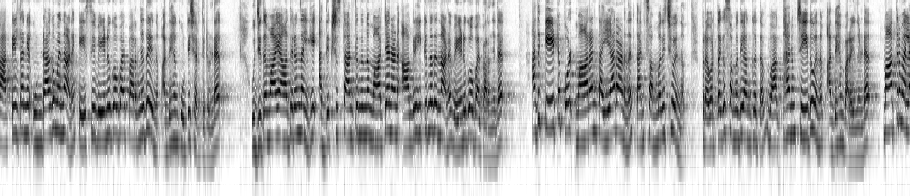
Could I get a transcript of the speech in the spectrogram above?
പാർട്ടിയിൽ തന്നെ ഉണ്ടാകുമെന്നാണ് കെ സി വേണുഗോപാൽ പറഞ്ഞത് എന്നും അദ്ദേഹം കൂട്ടിച്ചേർത്തിട്ടുണ്ട്. ഉചിതമായ ആദരം നൽകി അധ്യക്ഷ സ്ഥാനത്ത് നിന്ന് മാറ്റാനാണ് ആഗ്രഹിക്കുന്നതെന്നാണ് വേണുഗോപാൽ പറഞ്ഞത്. അത് കേട്ടപ്പോൾ മാറാൻ തയ്യാറാണെന്ന് താൻ സമ്മതിച്ചുവെന്നും പ്രവർത്തക സമിതി അംഗത്വം വാഗ്ദാനം ചെയ്തുവെന്നും അദ്ദേഹം പറയുന്നുണ്ട്. മാത്രമല്ല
